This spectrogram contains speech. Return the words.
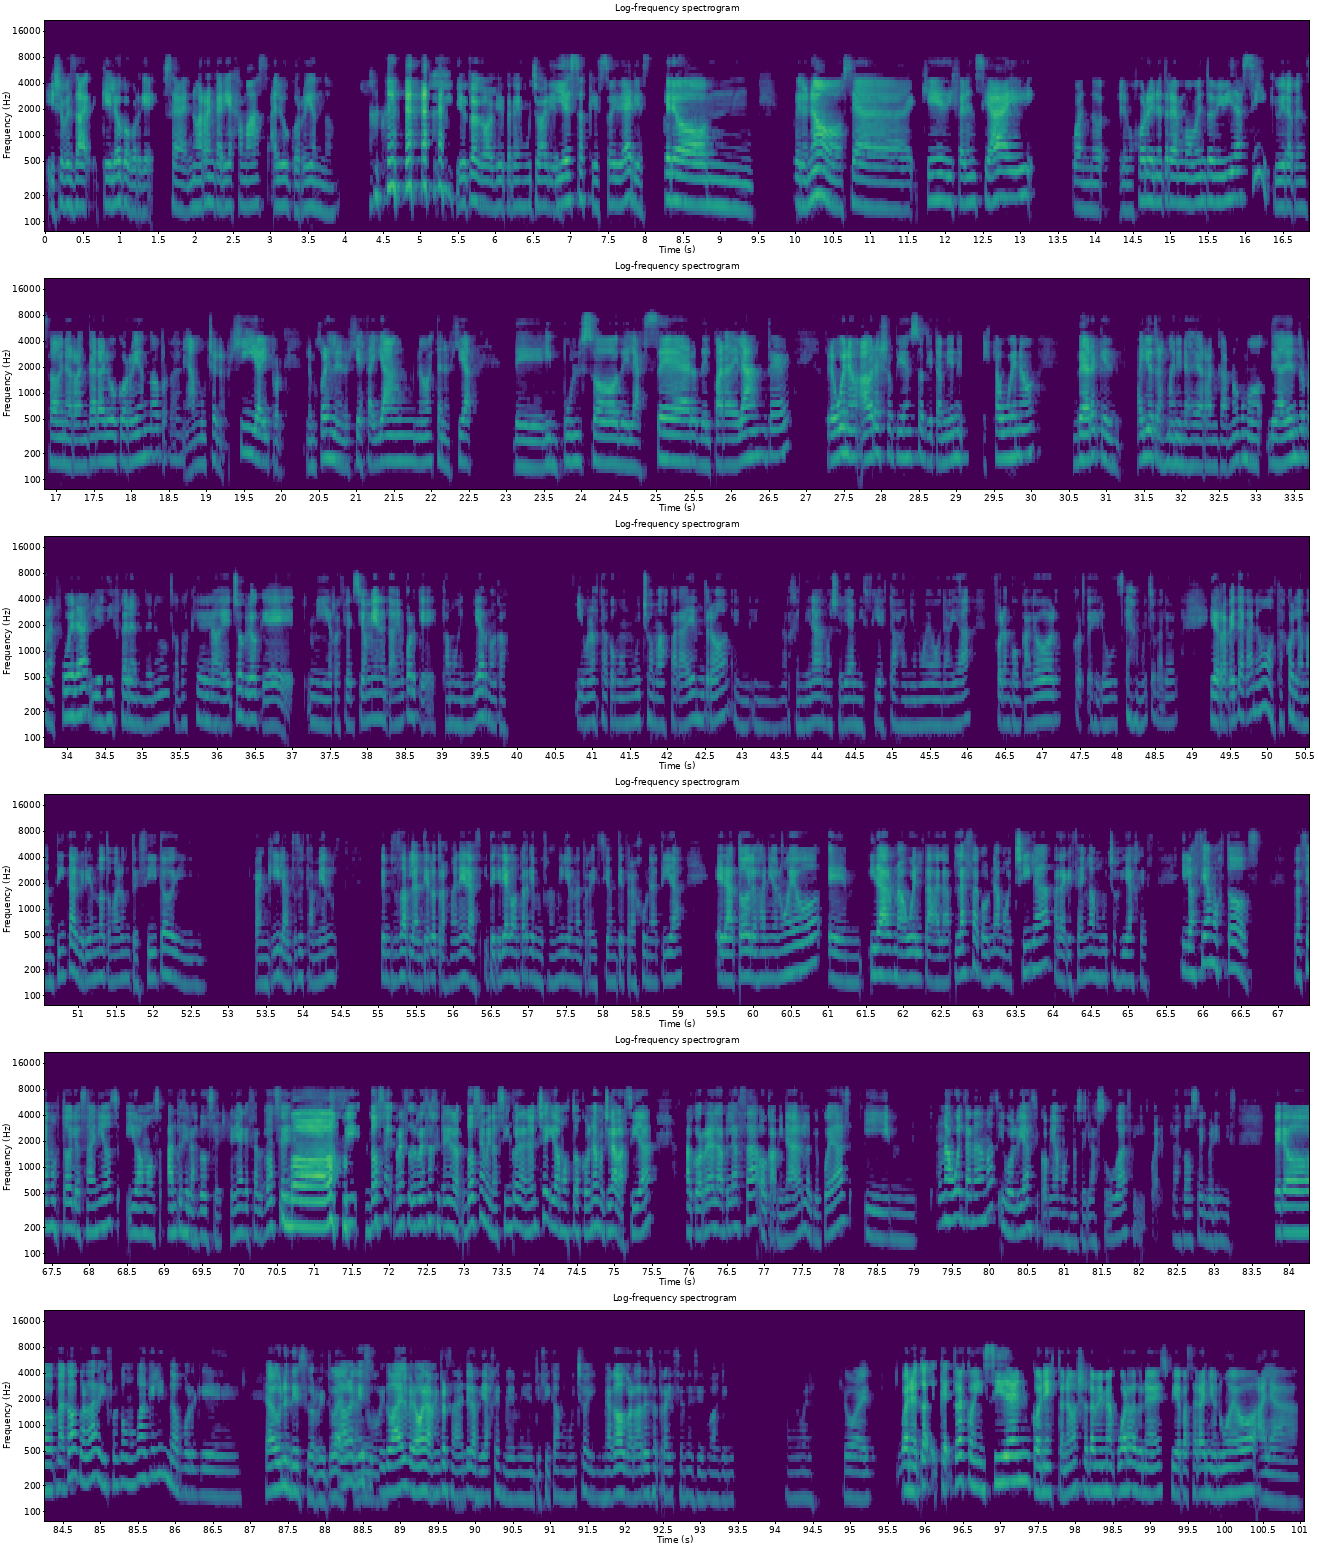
y yo pensaba, qué loco, porque, o sea, no arrancaría jamás algo corriendo. Y eso como que tenés mucho Y Aries. eso es que soy de Aries. Pero, mm, pero no, o sea, ¿qué diferencia hay cuando a lo mejor en otro momento de mi vida sí que hubiera pensado en arrancar algo corriendo porque me da mucha energía y porque a lo mejor es la energía esta yang, ¿no? Esta energía del impulso, del hacer, del para adelante. Pero bueno, ahora yo pienso que también está bueno ver que hay otras maneras de arrancar, ¿no? Como de adentro para afuera y es diferente, ¿no? Capaz No, que de hecho creo que mi reflexión viene también porque estamos en invierno acá. Y uno está como mucho más para adentro. En, en Argentina la mayoría de mis fiestas, Año Nuevo, Navidad, fueron con calor, cortes de luz, mucho calor. Y de repente acá no, estás con la mantita queriendo tomar un tecito y tranquila. Entonces también te empezás a plantear otras maneras. Y te quería contar que en mi familia una tradición que trajo una tía era todos los años nuevos em, ir a dar una vuelta a la plaza con una mochila para que se vengan muchos viajes. Y lo hacíamos todos. Lo hacíamos todos los años, íbamos antes de las 12. Tenía que ser 12. Ma. Sí, 12, re, re sagitario, 12 menos 5 de la noche, íbamos todos con una mochila vacía a correr a la plaza o caminar, lo que puedas, y mm, una vuelta nada más y volvías y comíamos, no sé, las uvas y bueno, las 12 el brindis. Pero me acabo de acordar y fue como, guau, qué lindo, porque Cada uno tiene su ritual. cada uno ¿no? tiene su ritual, pero bueno, a mí personalmente los viajes me, me identifican mucho y me acabo de acordar de esa tradición de decir, guau, qué lindo. Está muy buena. Qué guay. Bueno, to- que todas coinciden con esto, ¿no? Yo también me acuerdo que una vez fui a pasar Año Nuevo a la,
